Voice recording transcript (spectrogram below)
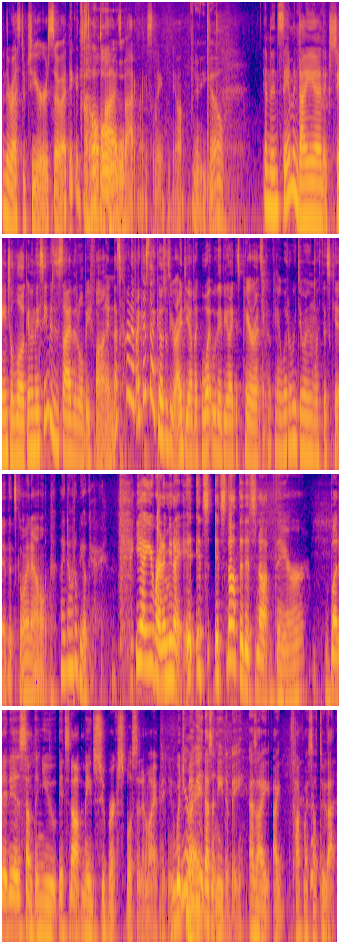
in the rest of Cheers. So I think it just all ties Oh. back nicely. Yeah. There you go. And then Sam and Diane exchange a look, and then they seem to decide that it'll be fine. That's kind of, I guess, that goes with your idea of like, what would they be like as parents? Like, okay, what are we doing with this kid that's going out? Like, no, it'll be okay. Yeah, you're right. I mean, I, it, it's it's not that it's not there, but it is something you. It's not made super explicit, in my opinion. Which You're maybe right. it doesn't need to be. As I I talk myself through that,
